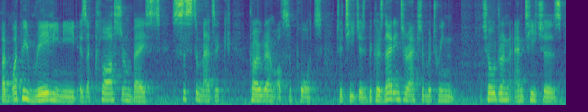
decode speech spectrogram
But what we really need is a classroom-based, systematic program of support to teachers because that interaction between children and teachers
